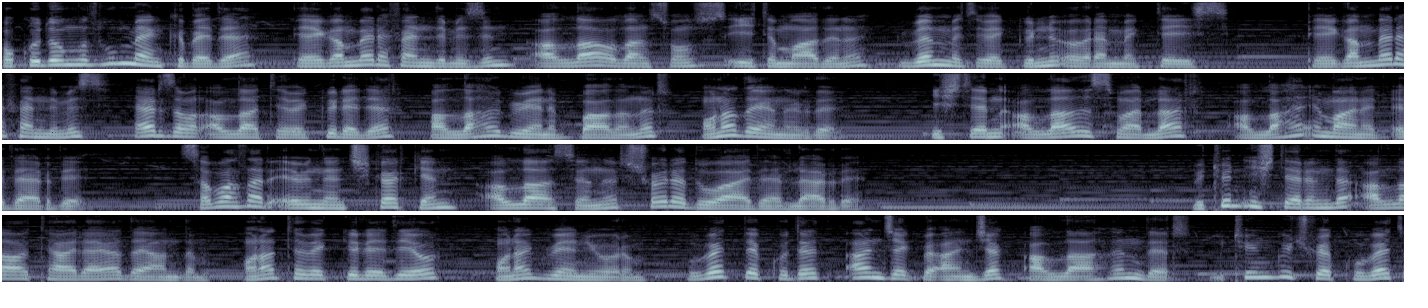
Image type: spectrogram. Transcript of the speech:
Okuduğumuz bu menkıbede Peygamber Efendimizin Allah'a olan sonsuz itimadını, güven ve tevekkülünü öğrenmekteyiz. Peygamber Efendimiz her zaman Allah'a tevekkül eder, Allah'a güvenip bağlanır, ona dayanırdı. İşlerini Allah'a ısmarlar, Allah'a emanet ederdi. Sabahlar evinden çıkarken Allah'a sığınır şöyle dua ederlerdi. Bütün işlerimde Allahu Teala'ya dayandım. Ona tevekkül ediyor, ona güveniyorum. Kuvvet ve kudret ancak ve ancak Allah'ındır. Bütün güç ve kuvvet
